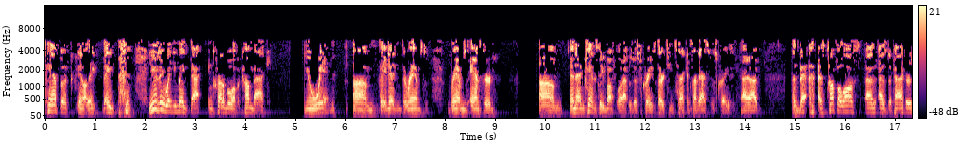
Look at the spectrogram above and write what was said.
Tampa, you know, they they usually when you make that incredible of a comeback, you win. Um, they didn't. The Rams Rams answered. Um, and then Kansas City Buffalo, that was just crazy. 13 seconds. I mean, that's just crazy. I, I, as, as tough a loss as, as the Packers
